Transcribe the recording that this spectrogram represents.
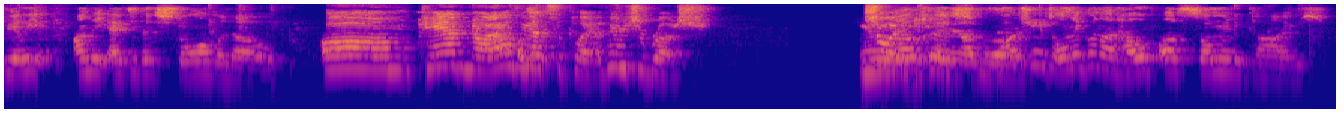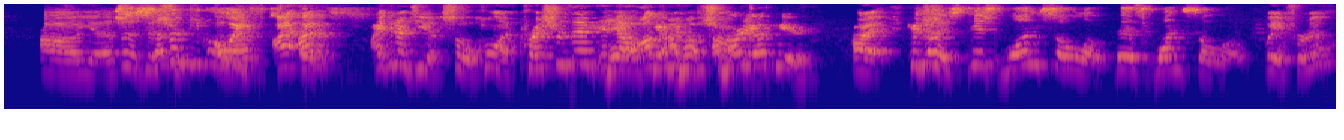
really on the edge of the storm or no? Um, camp? No, I don't think Okay. that's the play. I think we should rush. You So, were just Because out the only gonna help us so many times. Oh yeah, that's, So that's seven true. people Oh wait, left. I, I I have an idea. So hold on, pressure them and Yeah, I'll okay, come I'm, in up, with the I'm already up here. All right, here, Guys, there's one solo. There's one solo. wait for real.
